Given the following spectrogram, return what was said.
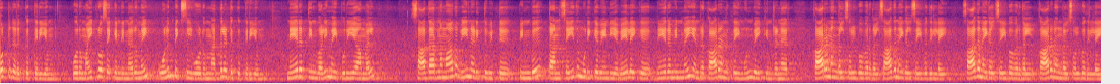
ஓட்டுநருக்கு தெரியும். ஒரு மைக்ரோ செகண்டின் அருமை ஒலிம்பிக்ஸில் ஓடும் அத்லட்டுக்கு தெரியும். நேரத்தின் வலிமை புரியாமல் சாதாரணமாக வீணடித்துவிட்டு பின்பு தான் செய்து முடிக்க வேண்டிய வேலைக்கு நேரமின்மை என்ற காரணத்தை முன்வைக்கின்றனர். காரணங்கள் சொல்பவர்கள் சாதனைகள் செய்வதில்லை. சாதனைகள் செய்பவர்கள் காரணங்கள் சொல்வதில்லை.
